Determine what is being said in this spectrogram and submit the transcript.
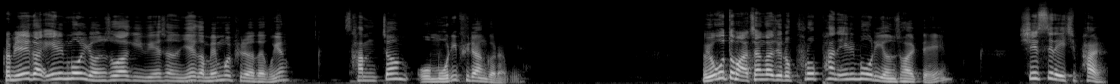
그럼 얘가 1몰 연소하기 위해서는 얘가 몇 몰 필요하다고요? 3.5몰이 필요한 거라고요. 이것도 마찬가지로 프로판 1몰이 연소할 때 C3H8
